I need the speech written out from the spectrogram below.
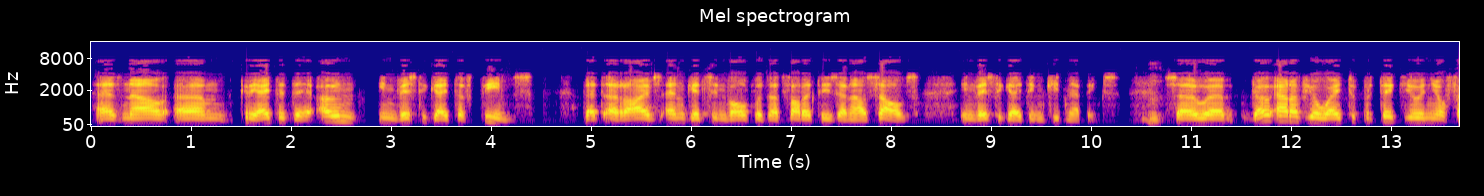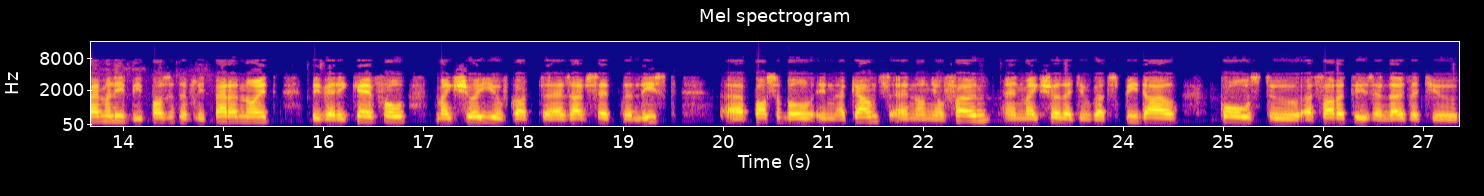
has now um, created their own investigative teams that arrives and gets involved with authorities and ourselves investigating kidnappings. Mm. So uh, go out of your way to protect you and your family. Be positively paranoid. Be very careful. Make sure you've got, uh, as I've said, the least uh, possible in accounts and on your phone, and make sure that you've got speed dial calls to authorities and those that you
